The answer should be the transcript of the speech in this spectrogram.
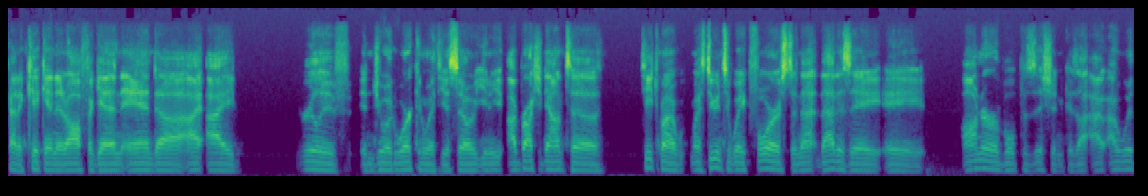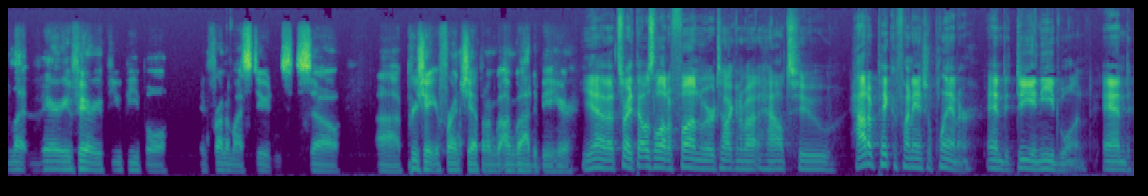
kind of kicking it off again. And uh, I, I really have enjoyed working with you. So, you know, I brought you down to teach my my students at Wake Forest, and that that is a a honorable position because I, I would let very very few people in front of my students. So uh, appreciate your friendship, and I'm I'm glad to be here. Yeah, that's right. That was a lot of fun. We were talking about how to how to pick a financial planner, and do you need one? And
